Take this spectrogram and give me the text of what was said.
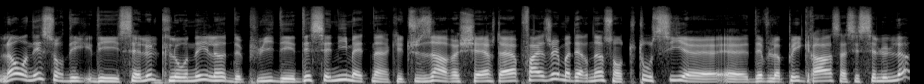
Là, on est sur des, des cellules clonées là, depuis des décennies maintenant, qui sont utilisées en recherche. D'ailleurs, Pfizer et Moderna sont tout aussi euh, euh, développés grâce à ces cellules-là.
